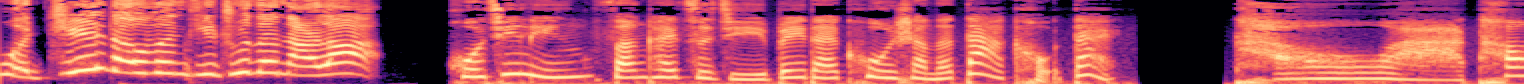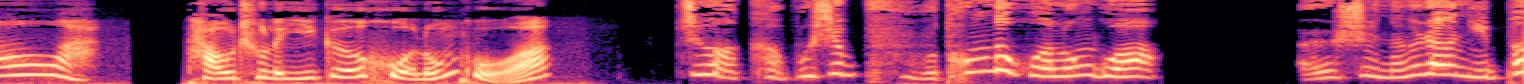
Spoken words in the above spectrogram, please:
我知道问题出在哪儿了。”火精灵翻开自己背带裤上的大口袋，掏啊掏啊，掏出了一个火龙果。这可不是普通的火龙果，而是能让你喷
